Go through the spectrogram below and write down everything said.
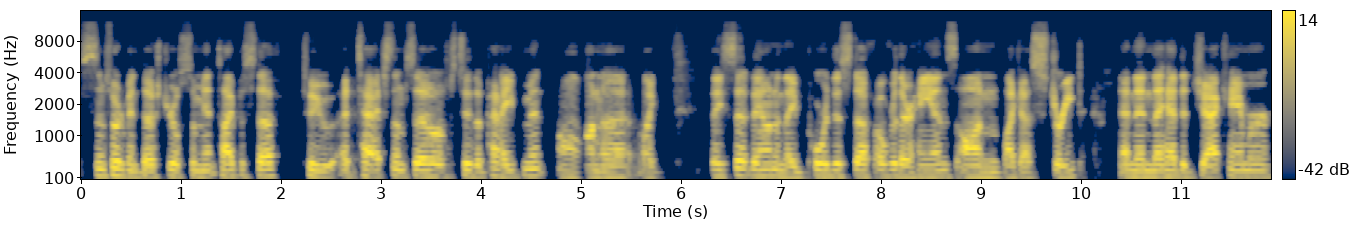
some sort of industrial cement type of stuff to attach themselves to the pavement on a like they sat down and they poured this stuff over their hands on like a street and then they had to jackhammer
